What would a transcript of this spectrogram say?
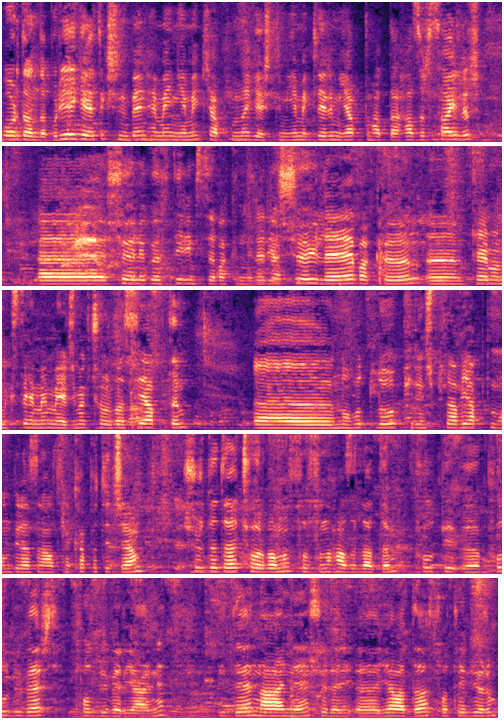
Oradan da buraya geldik. Şimdi ben hemen yemek yapımına geçtim. Yemeklerimi yaptım hatta hazır sayılır. Ee, şöyle göstereyim size bakın neler yaptım. Şöyle bakın e, Thermomix'te hemen mercimek çorbası yaptım. Ee, nohutlu pirinç pilavı yaptım. Onu birazdan altına kapatacağım. Şurada da çorbamın sosunu hazırladım. Pul, e, pul biber, toz biber yani. Bir de nane. Şöyle e, yağda soteliyorum.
